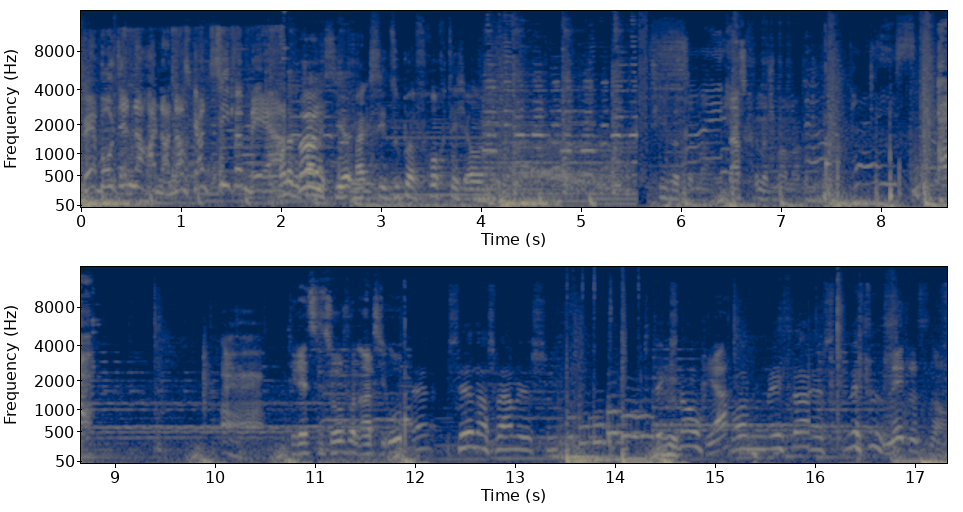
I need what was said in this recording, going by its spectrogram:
Wer wohnt denn noch an das ganz tiefe Meer? Hallo, wir fahren jetzt hier. Max sieht super fruchtig aus. Tiefer zu machen. Das können wir schon mal machen. Die Rezension von ATU. Sehr nach Schwäbischen. Big Snow Ja? von Echter ist Little. Little Snow.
